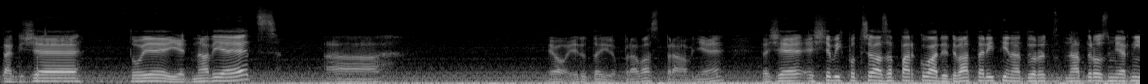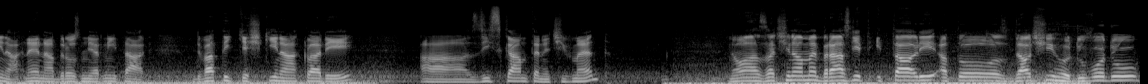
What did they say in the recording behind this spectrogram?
Takže to je jedna věc. A jo, jedu tady doprava správně. Takže ještě bych potřeboval zaparkovat dva tady ty nadro, nadrozměrný, ne nadrozměrný, tak dva ty těžké náklady a získám ten achievement. No a začínáme brázdit Itálii a to z dalšího důvodu,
